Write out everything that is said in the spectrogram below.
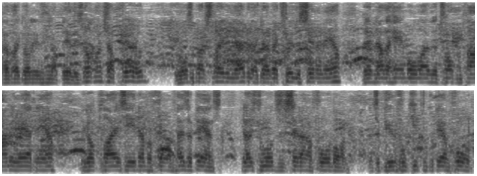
Have they got anything up there? There's not much up forward. There wasn't much leading there, but they go back through the centre now. Then another handball over the top and Palmy out now. We've got players here. Number five has a bounce. Goes towards the centre half forward line. That's a beautiful kick to put down forward.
